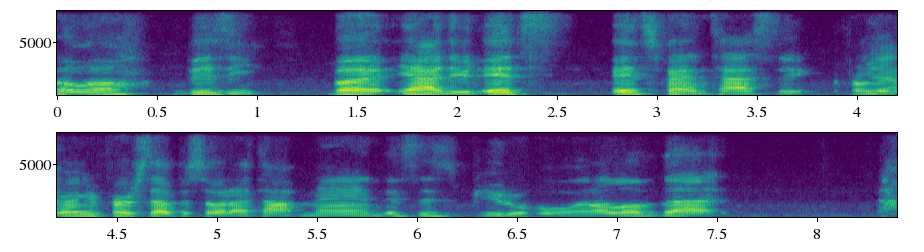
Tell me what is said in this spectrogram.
oh well busy but yeah dude it's it's fantastic from the very first episode i thought man this is beautiful and i love that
